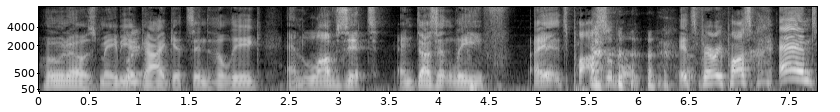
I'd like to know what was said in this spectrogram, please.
Who knows? Maybe a guy gets into the league and loves it and doesn't leave. It's possible. it's very possible. And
